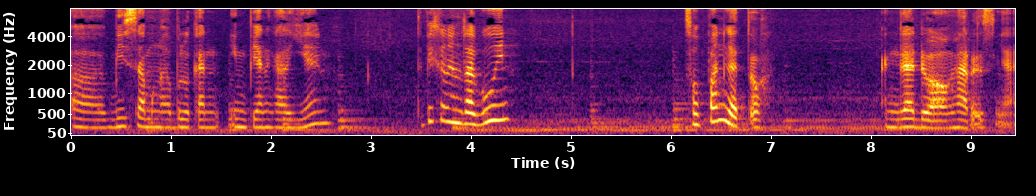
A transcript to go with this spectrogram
uh, bisa mengabulkan impian kalian. Tapi kalian raguin. Sopan gak tuh? Enggak dong harusnya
